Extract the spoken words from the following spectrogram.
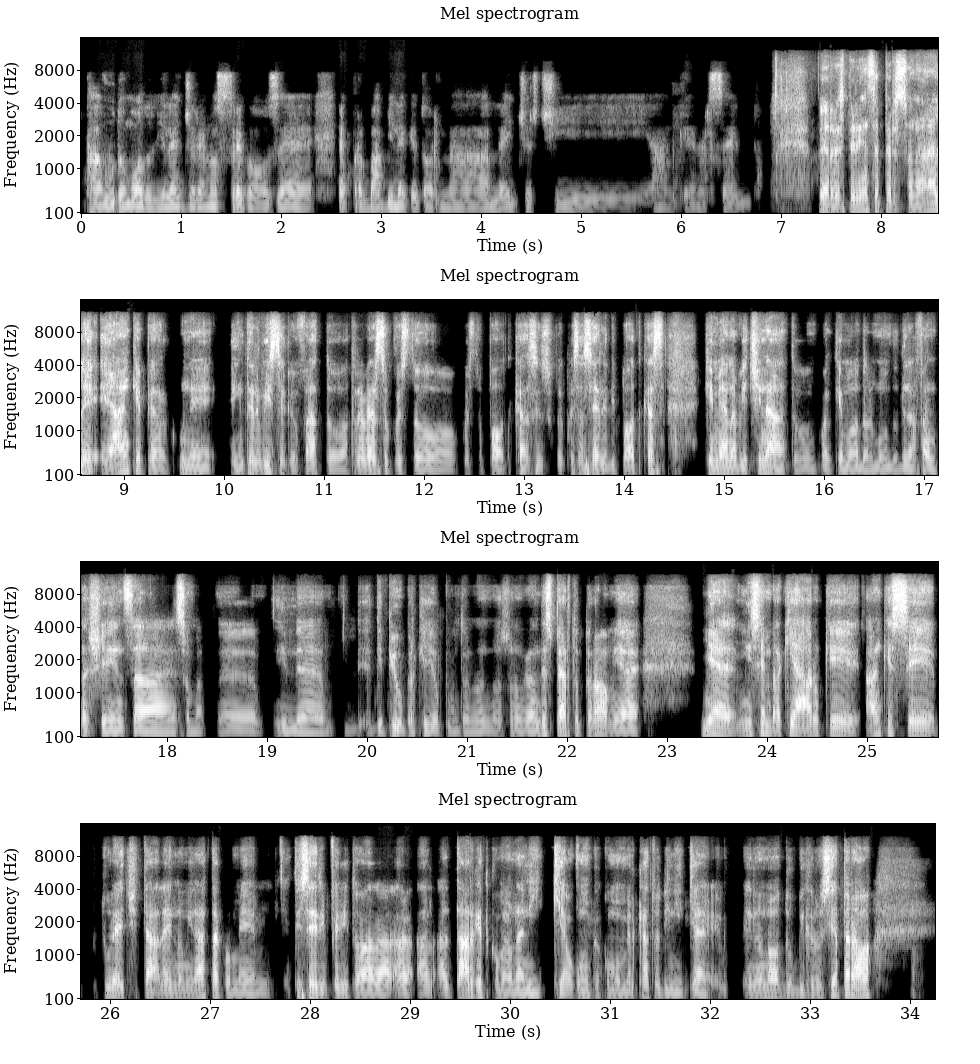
ha avuto modo di leggere nostre cose, è probabile che torna a leggerci anche nel seguito. Per esperienza personale e anche per alcune interviste che ho fatto attraverso questo, questo podcast, questa serie di podcast che mi hanno avvicinato in qualche modo al mondo della fantascienza, insomma, eh, in, eh, di più, perché io appunto non, non sono un grande esperto, però mi, è, mi, è, mi sembra chiaro che anche se tu l'hai, citata, l'hai nominata come, ti sei riferito a, a, al target come una nicchia o comunque come un mercato di nicchia e, e non ho dubbi che lo sia, però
